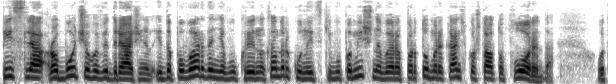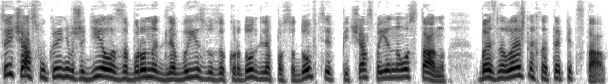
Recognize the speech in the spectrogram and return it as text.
після робочого відрядження і до повернення в Україну Олександр Куницький був помічений в аеропорту американського штату Флорида. У цей час в Україні вже діяла заборона для виїзду за кордон для посадовців під час воєнного стану без належних на те підстав.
